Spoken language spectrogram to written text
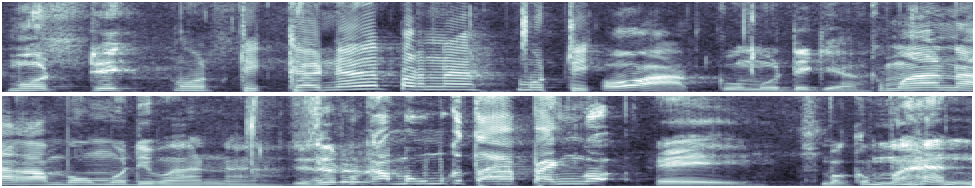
Mudik. mudik. Gana pernah mudik. Oh, aku mudik ya. Ke mana kampungmu di mana? Justru kampungmu ketepeng kok. Hei, mau keman?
